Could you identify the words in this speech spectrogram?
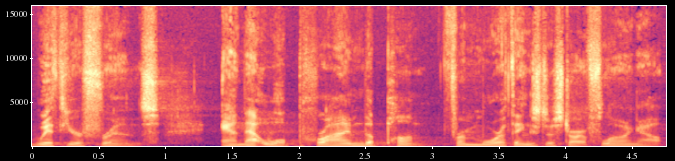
with your friends, and that will prime the pump for more things to start flowing out.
